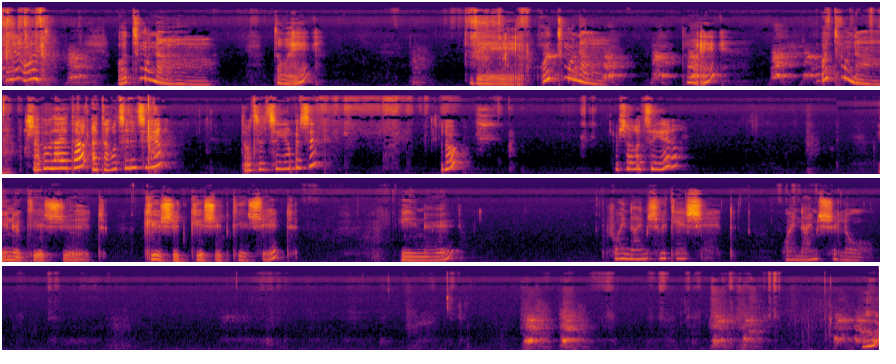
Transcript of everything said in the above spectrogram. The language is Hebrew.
הנה עוד. עוד תמונה. אתה רואה? ועוד תמונה. אתה רואה? עוד תמונה. עכשיו אולי אתה, אתה רוצה לצייר? אתה רוצה לצייר בזה? לא? אפשר לצייר? הנה קשת, קשת, קשת, קשת. הנה. איפה העיניים של קשת? או העיניים שלו? Hmm?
